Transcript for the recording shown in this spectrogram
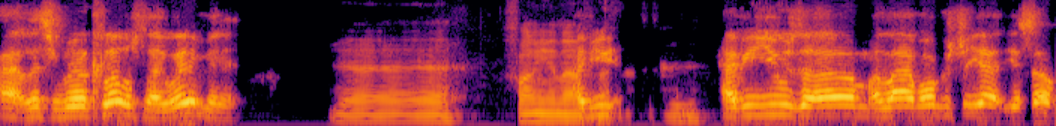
all right, listen real close. Like wait a minute, yeah, yeah, yeah. Funny enough. Have you- have you used um, a live orchestra yet yourself?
